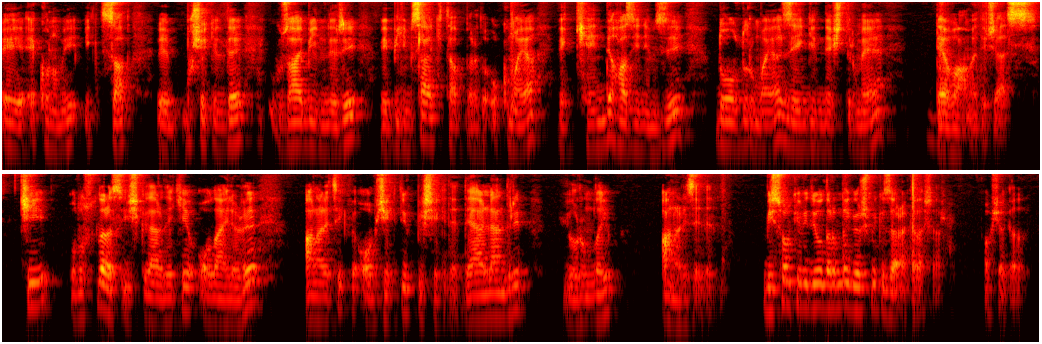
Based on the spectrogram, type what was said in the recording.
e, ekonomi, iktisat ve bu şekilde uzay bilimleri ve bilimsel kitapları da okumaya ve kendi hazinemizi doldurmaya, zenginleştirmeye devam edeceğiz. Ki uluslararası ilişkilerdeki olayları analitik ve objektif bir şekilde değerlendirip, yorumlayıp analiz edelim. Bir sonraki videolarımda görüşmek üzere arkadaşlar. Hoşçakalın.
